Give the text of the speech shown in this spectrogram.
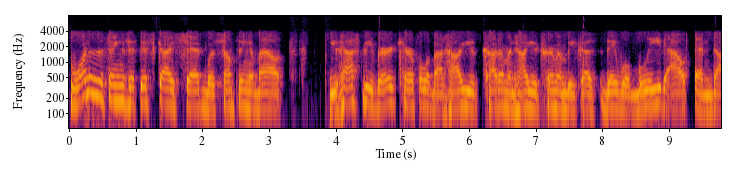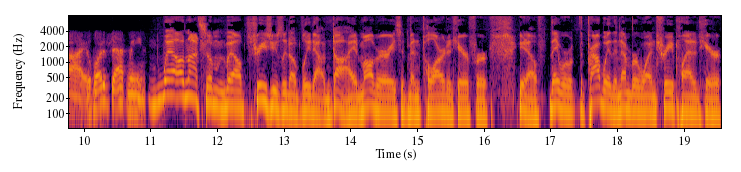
One of the things that this guy said was something about you have to be very careful about how you cut them and how you trim them because they will bleed out and die. What does that mean? Well, not so. Well, trees usually don't bleed out and die, and mulberries have been pollarded here for, you know, they were the, probably the number one tree planted here,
